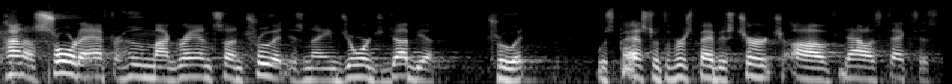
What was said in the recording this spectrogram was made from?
kind of sort of after whom my grandson Truett is named, George W. Truett, was pastor of the First Baptist Church of Dallas, Texas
